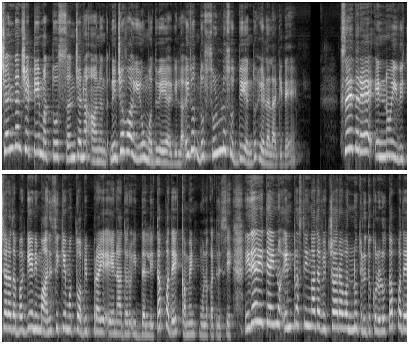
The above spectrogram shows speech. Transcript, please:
ಚಂದನ್ ಶೆಟ್ಟಿ ಮತ್ತು ಸಂಜನಾ ಆನಂದ್ ನಿಜವಾಗಿಯೂ ಮದುವೆಯಾಗಿಲ್ಲ. ಇದೊಂದು ಸುಳ್ಳು ಸುದ್ದಿ ಎಂದು ಹೇಳಲಾಗಿದೆ. ಸ್ನೇಹಿತರೆ, ಇನ್ನು ಈ ವಿಚಾರದ ಬಗ್ಗೆ ನಿಮ್ಮ ಅನಿಸಿಕೆ ಮತ್ತು ಅಭಿಪ್ರಾಯ ಏನಾದರೂ ಇದ್ದಲ್ಲಿ ತಪ್ಪದೆ ಕಮೆಂಟ್ ಮೂಲಕ ತಿಳಿಸಿ. ಇದೇ ರೀತಿಯ ಇನ್ನು ಇಂಟ್ರೆಸ್ಟಿಂಗ್ ಆದ ವಿಚಾರವನ್ನು ತಿಳಿದುಕೊಳ್ಳಲು ತಪ್ಪದೆ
